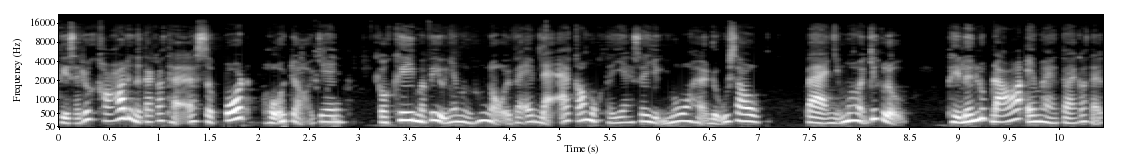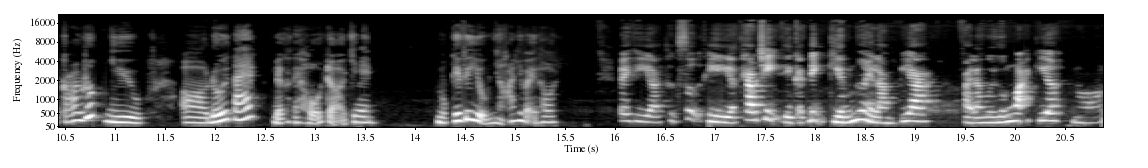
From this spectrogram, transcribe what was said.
thì sẽ rất khó để người ta có thể support hỗ trợ cho em còn khi mà ví dụ như mình hướng nội và em đã có một thời gian xây dựng những mối quan hệ đủ sâu và những mối quan hệ chất lượng thì đến lúc đó em hoàn toàn có thể có rất nhiều uh, đối tác để có thể hỗ trợ cho em. Một cái ví dụ nhỏ như vậy thôi. Vậy thì uh, thực sự thì ờ, theo chị thì cái định kiến người làm PR phải là người hướng ngoại kia nó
